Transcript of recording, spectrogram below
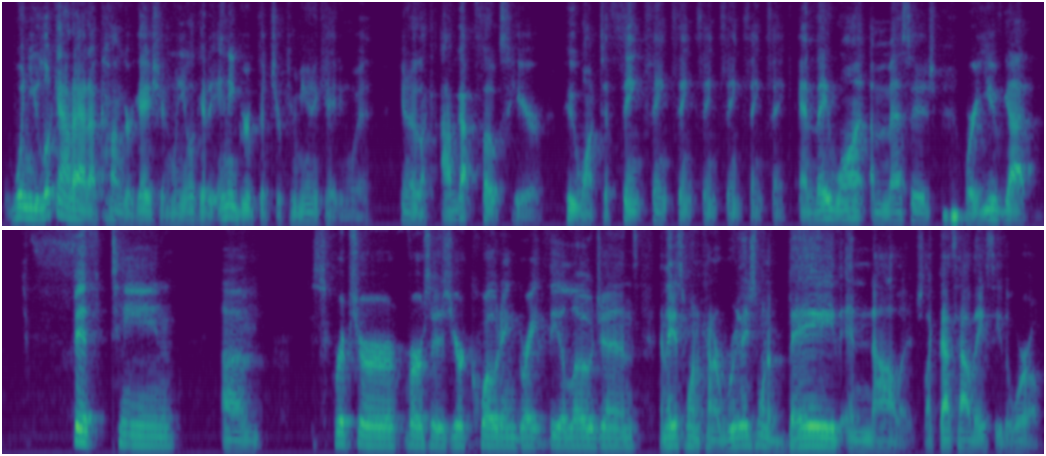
when you look out at a congregation, when you look at any group that you're communicating with, you know, like I've got folks here who want to think, think, think, think, think, think, think, and they want a message where you've got 15 um, scripture verses, you're quoting great theologians, and they just want to kind of really, they just want to bathe in knowledge. Like that's how they see the world.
